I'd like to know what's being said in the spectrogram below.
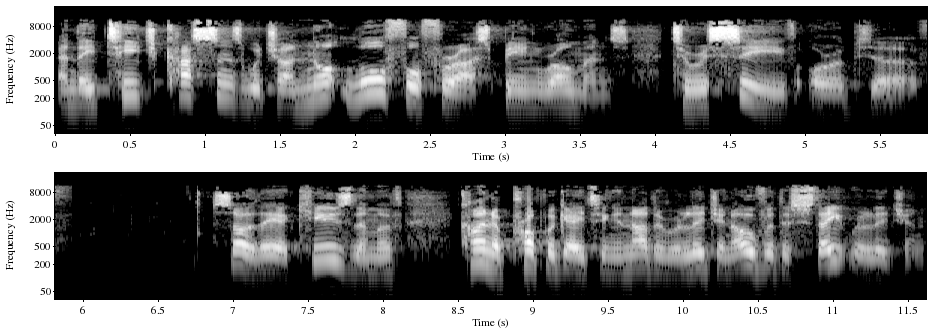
And they teach customs which are not lawful for us, being Romans, to receive or observe. So they accuse them of kind of propagating another religion over the state religion.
